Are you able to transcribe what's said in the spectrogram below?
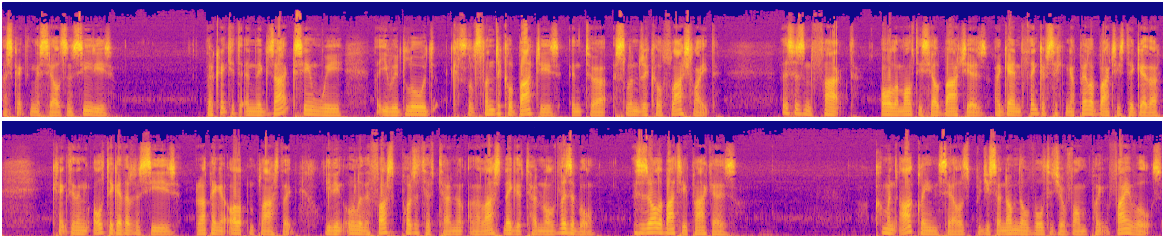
as connecting the cells in series. They're connected in the exact same way that you would load cylindrical batteries into a cylindrical flashlight. This is in fact all a multi-cell battery is. Again, think of sticking a pile of batteries together, connecting them all together in series, wrapping it all up in plastic, leaving only the first positive terminal and the last negative terminal visible. This is all a battery pack is. Common alkaline cells produce a nominal voltage of 1.5 volts.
